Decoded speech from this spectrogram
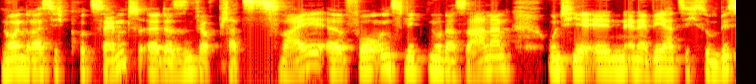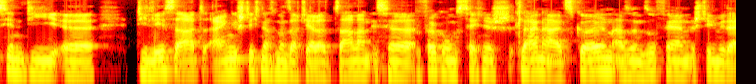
39 Prozent. Äh, da sind wir auf Platz zwei. Äh, vor uns liegt nur das Saarland. Und hier in NRW hat sich so ein bisschen die äh, die Lesart eingestichen, dass man sagt, ja, das Saarland ist ja bevölkerungstechnisch kleiner als Köln. Also insofern stehen wir da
